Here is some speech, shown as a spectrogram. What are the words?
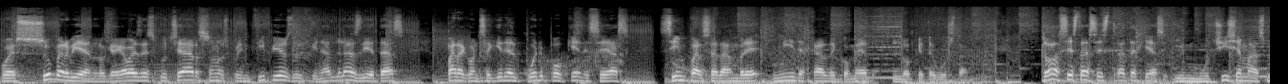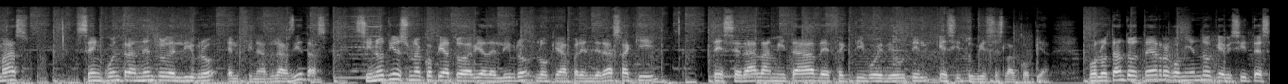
Pues súper bien, lo que acabas de escuchar son los principios del final de las dietas para conseguir el cuerpo que deseas sin pasar hambre ni dejar de comer lo que te gusta. Todas estas estrategias y muchísimas más se encuentran dentro del libro El final de las dietas. Si no tienes una copia todavía del libro, lo que aprenderás aquí te será la mitad de efectivo y de útil que si tuvieses la copia. Por lo tanto, te recomiendo que visites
